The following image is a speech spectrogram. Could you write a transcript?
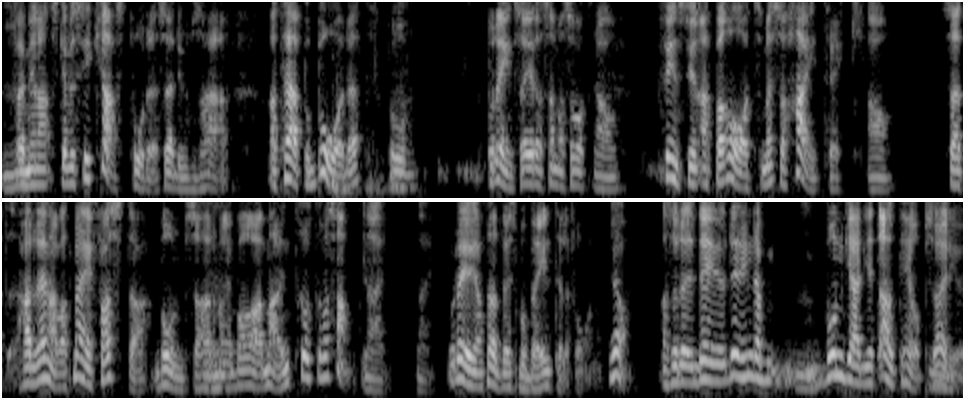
Mm. För jag menar, ska vi se krasst på det så är det ju så här att här på bordet, på, på din sida samma sak, Ja. finns det ju en apparat som är så high tech. Ja. Så att hade denna varit med i första Bond så hade man ju bara, man hade inte trott det var sant. Nej. Nej. Och det är ju naturligtvis mobiltelefonen. Ja. Alltså det, det är ju det är det enda Bond-gadget alltihop, så är det ju.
